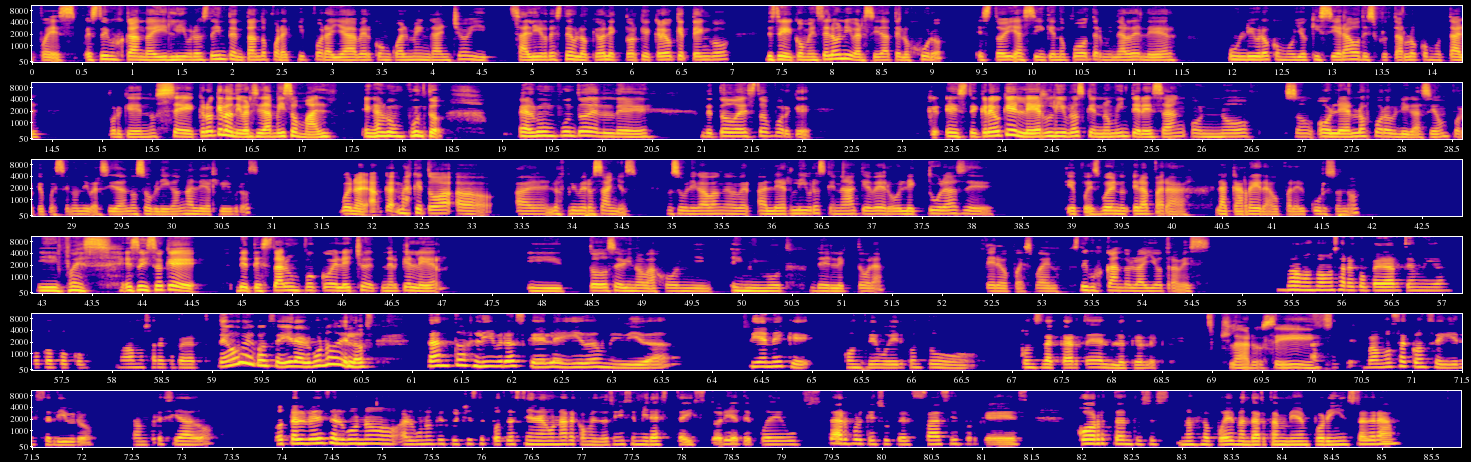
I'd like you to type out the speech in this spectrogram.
pues estoy buscando ahí libros, estoy intentando por aquí por allá a ver con cuál me engancho y salir de este bloqueo lector que creo que tengo desde que comencé la universidad, te lo juro estoy así, que no puedo terminar de leer un libro como yo quisiera o disfrutarlo como tal. Porque, no sé, creo que la universidad me hizo mal en algún punto, en algún punto del, de, de todo esto, porque este, creo que leer libros que no me interesan o no son, o leerlos por obligación, porque pues en la universidad nos obligan a leer libros. Bueno, más que todo a, los primeros años nos obligaban a, a leer libros que nada que ver o lecturas de, que pues bueno, era para la carrera o para el curso, ¿no? Y pues eso hizo que detestar un poco el hecho de tener que leer y todo se vino abajo en mi, en mi mood de lectora. Pero pues bueno, estoy buscándolo ahí otra vez. Vamos, vamos a recuperarte, amiga, poco a poco. Vamos a recuperarte. Tengo que conseguir alguno de los tantos libros que he leído en mi vida. Tiene que contribuir con tu, con sacarte del bloqueo lector. Claro, sí. vamos a conseguir ese libro tan preciado. O tal vez alguno, alguno que escuche este podcast tiene alguna recomendación y dice, mira, esta historia te puede gustar porque es súper fácil, porque es corta, entonces nos lo puede mandar también por Instagram.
